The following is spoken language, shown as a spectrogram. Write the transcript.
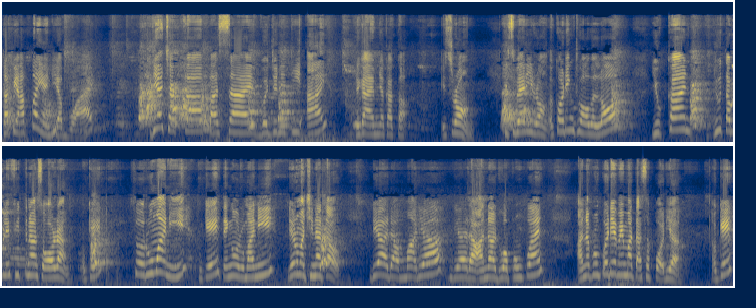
Tapi apa yang dia buat, dia cakap pasal virginity I dekat I punya kakak. It's wrong. It's very wrong. According to our law, you can't, you tak boleh fitnah seorang. Okay? So rumah ni, okay, tengok rumah ni, dia rumah Cina tau. Dia ada mak dia, dia ada anak dua perempuan. Anak perempuan dia memang tak support dia. Okay?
